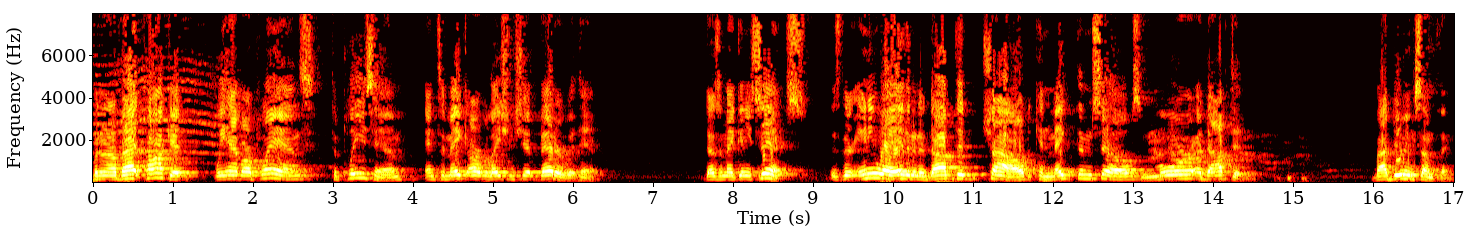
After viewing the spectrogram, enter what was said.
but in our back pocket, we have our plans to please him and to make our relationship better with him. Doesn't make any sense. Is there any way that an adopted child can make themselves more adopted? by doing something.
